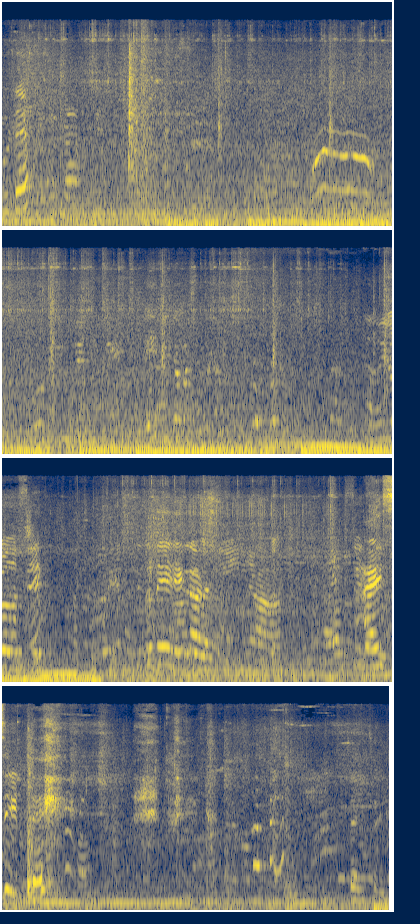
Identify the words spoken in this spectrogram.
그래? I see it. Sorry, sorry.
